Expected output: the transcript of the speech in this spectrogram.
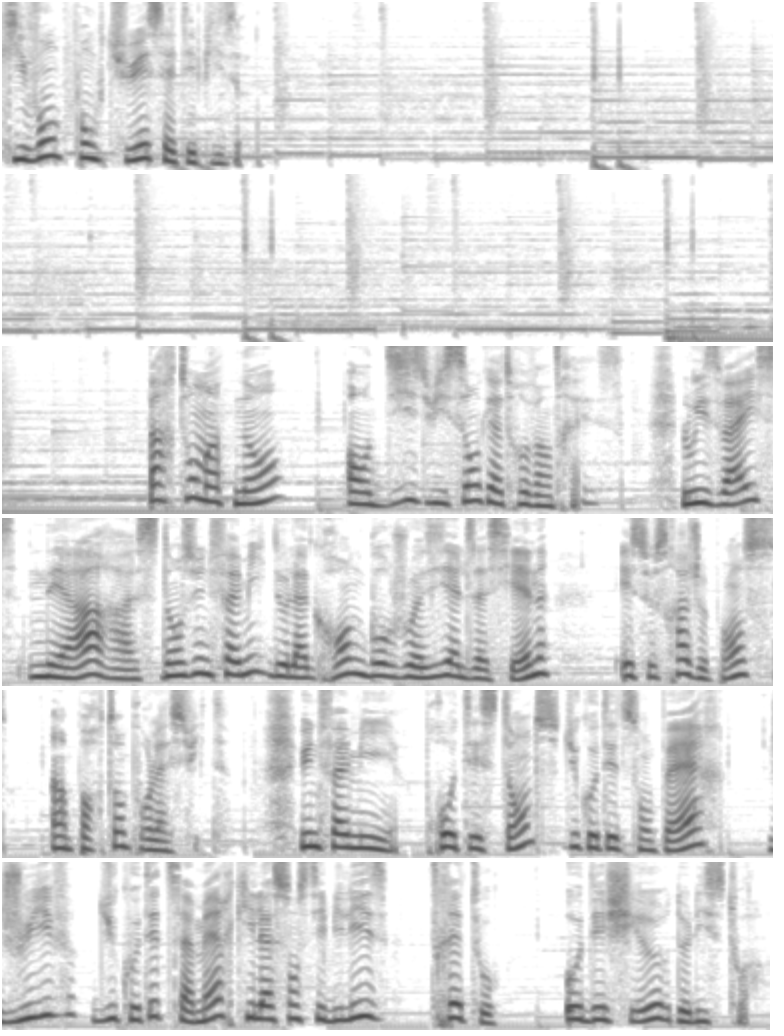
qui vont ponctuer cet épisode. Partons maintenant en 1893. Louise Weiss naît à Arras dans une famille de la grande bourgeoisie alsacienne et ce sera, je pense, important pour la suite. Une famille protestante du côté de son père, juive du côté de sa mère qui la sensibilise très tôt aux déchirures de l'histoire.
